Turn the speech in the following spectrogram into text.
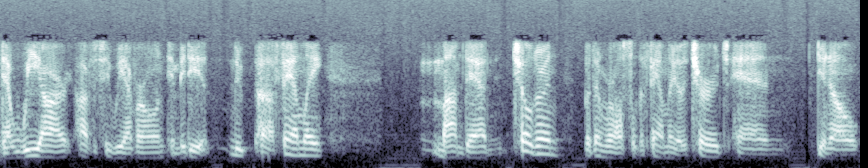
that we are obviously we have our own immediate uh, family, mom, dad, and children, but then we're also the family of the church, and you know,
